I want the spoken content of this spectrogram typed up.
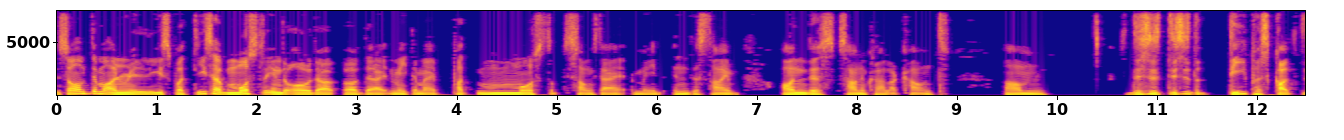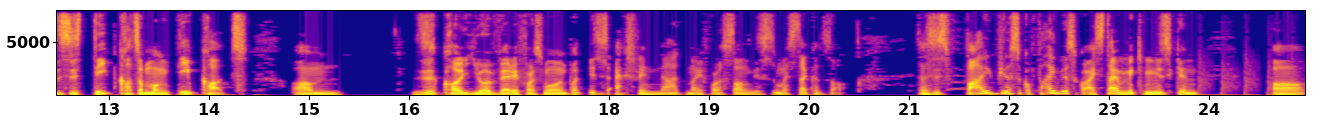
some of them are unreleased, but these are mostly in the order of that I made them. I put most of the songs that I made in this time on this SoundCloud account. Um, this is this is the deepest cut. This is deep cuts among deep cuts. Um, this is called Your Very First Moment, but it's actually not my first song. This is my second song. This is five years ago. Five years ago, I started making music in uh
